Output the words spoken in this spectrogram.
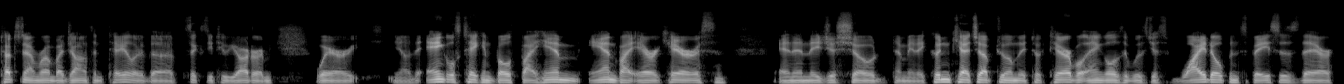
touchdown run by Jonathan Taylor, the 62 yarder, where you know the angles taken both by him and by Eric Harris, and then they just showed. I mean, they couldn't catch up to him. They took terrible angles. It was just wide open spaces there.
